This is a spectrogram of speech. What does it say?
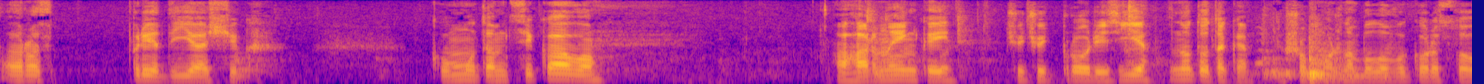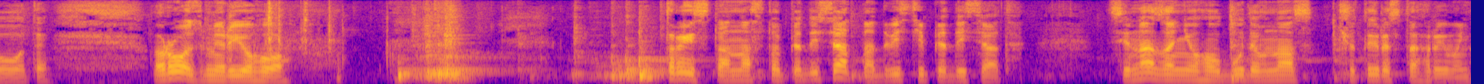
розпред ящик. Кому там цікаво. Гарненький, чуть-чуть прорізь є. Ну то таке, щоб можна було використовувати. Розмір його 300 на 150 на 250. Ціна за нього буде в нас 400 гривень.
